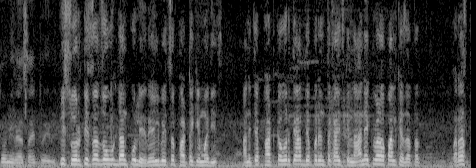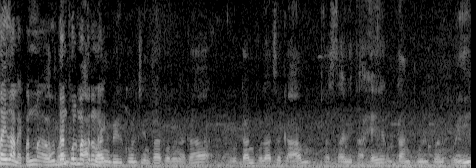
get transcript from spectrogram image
तो निर्याचा आहे तोही विकसित पिसोर्टीचा जो उड्डाण पूल आहे रेल्वेचं फाटक आहे मधीच आणि त्या फाटकावरती अद्यापर्यंत काहीच केलं. अनेक वेळा पालख्या जातात. रस्ताही झालाय पण उड्डाण पूल मात्र आपण बिलकुल चिंता करू नका. उड्डाण पुलाचं काम प्रस्तावित आहे. उड्डाण पूल पण होईल.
